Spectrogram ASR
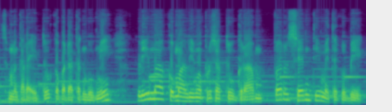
Sementara itu kepadatan bumi 5,51 gram per cm kubik.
